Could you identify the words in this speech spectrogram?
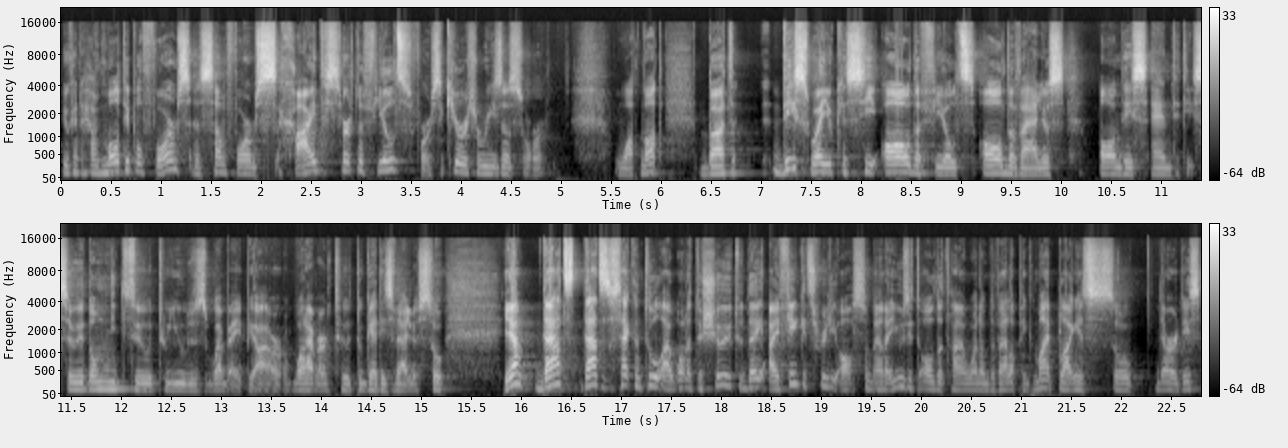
you can have multiple forms and some forms hide certain fields for security reasons or whatnot. But this way you can see all the fields, all the values on this entity. So you don't need to, to use web API or whatever to, to get these values. So yeah, that's that's the second tool I wanted to show you today. I think it's really awesome and I use it all the time when I'm developing my plugins. So there it is.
